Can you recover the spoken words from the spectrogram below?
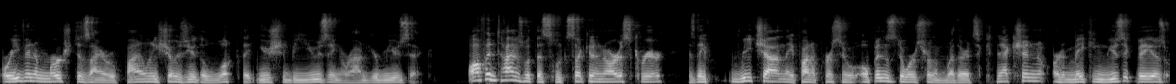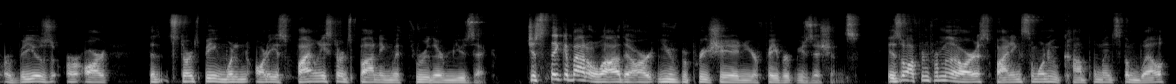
or even a merch designer who finally shows you the look that you should be using around your music. Oftentimes what this looks like in an artist's career is they reach out and they find a person who opens doors for them, whether it's a connection or to making music videos or videos or art that starts being what an audience finally starts bonding with through their music. Just think about a lot of the art you've appreciated in your favorite musicians. It is often from the artist finding someone who complements them well,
